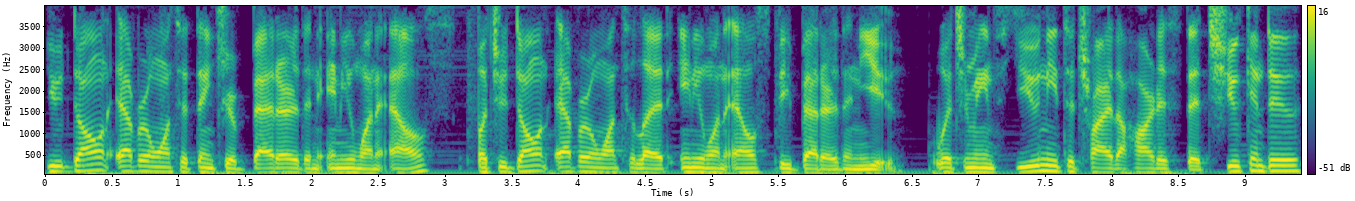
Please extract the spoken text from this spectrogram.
You don't ever want to think you're better than anyone else, but you don't ever want to let anyone else be better than you which means you need to try the hardest that you can do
